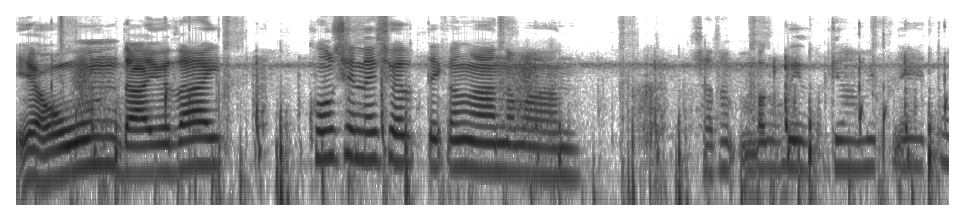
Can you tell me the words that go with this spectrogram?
Yun, dayo right. Kung sineswerte ka nga naman, sarap mag-build gamit na ito.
